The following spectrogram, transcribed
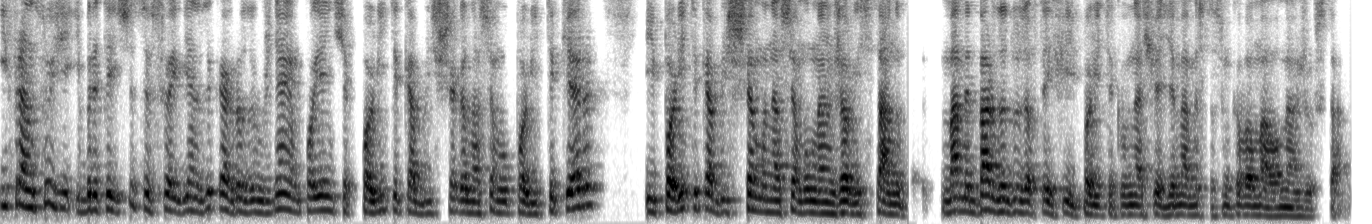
I Francuzi, i Brytyjczycy w swoich językach rozróżniają pojęcie polityka bliższego naszemu politykier i polityka bliższemu naszemu mężowi stanu mamy bardzo dużo w tej chwili polityków na świecie, mamy stosunkowo mało mężów stanu.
